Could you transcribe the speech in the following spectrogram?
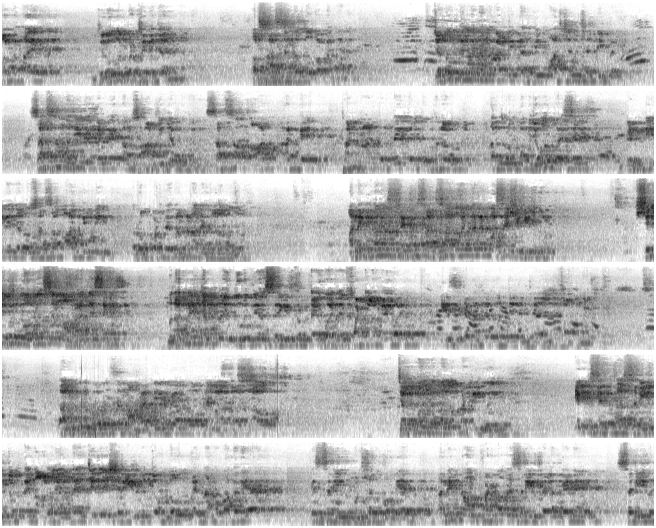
وقت آئے گا ضرور پٹھے تے جانا اور ساتھ سنگت تو وقت آئے گا جدو بنا نمکر کی دھرتی پادشاہ چھٹی پئی سرسا ندی کے کنڈے کمسان کی جگہ ہوئی سرسا آگ کر کے ٹھنڈ نال ٹوٹے تے بھوک نال اندروں کمزور ہوئے سے گنتی کے جدو سرسا پار کی روپڑ کے رنگنا نے حلا ہو انیکاں سکھ سرسا کو ادھر پاسے شہید ہوئے۔ شری گرو گوبند سنگھ مہاراج جیسے مرنے جب میں دور دے سریر ٹوٹے ہوئے نے پھٹ لگے ہوئے، اس جگہ سے بندے جنتے ہیں سلام میں تنگل گوبند سنگھ مہاراج نے کہا وہ اپنے واسطہ سناؤ جب من بلوں پٹی ہوئی، ایک سکتا سریر ٹوٹے نال لے آتا ہے جیدے شریر میں جو لوگ اتنا وگ گیا کہ سریر مرشد ہو گیا ہے۔ انکاں پھٹوں نے سریر لگے نے سریر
